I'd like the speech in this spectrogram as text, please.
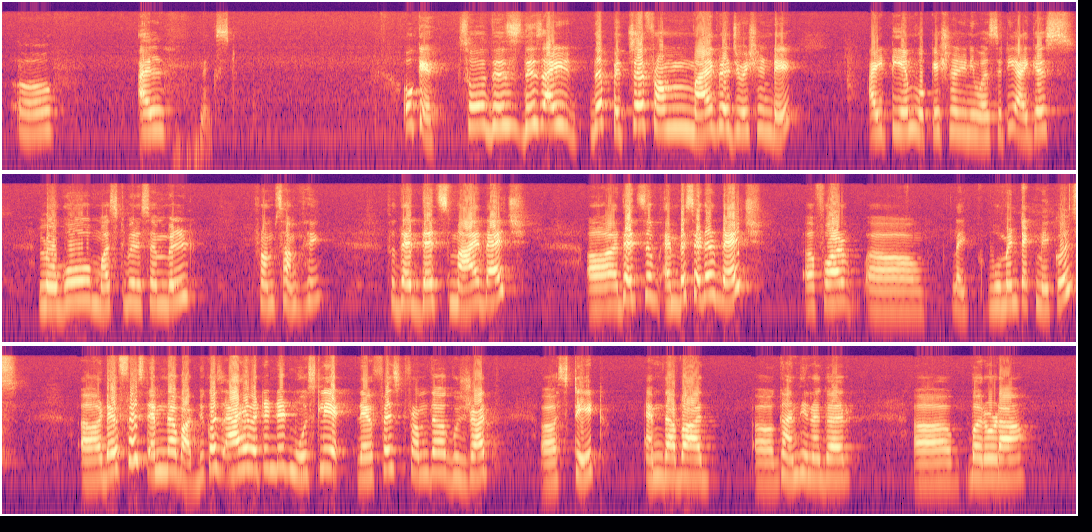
uh, I'll next. Okay, so this this I the picture from my graduation day, ITM Vocational University. I guess logo must be resembled from something. So that that's my badge. Uh, that's the ambassador badge uh, for uh, like women tech makers. Uh, DevFest Ahmedabad because I have attended mostly DevFest from the Gujarat uh, state, Ahmedabad, uh, Gandhinagar, uh, Baroda,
